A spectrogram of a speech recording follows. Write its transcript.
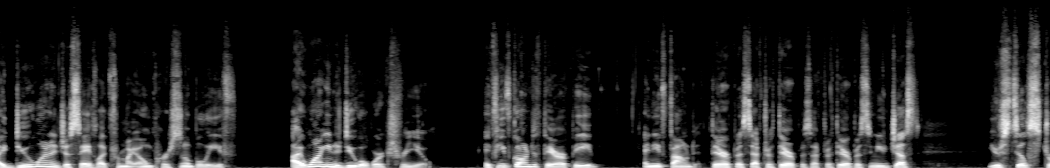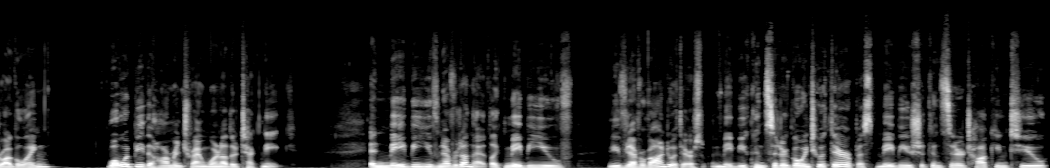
I do want to just say, like, from my own personal belief, I want you to do what works for you. If you've gone to therapy and you've found therapist after therapist after therapist and you just you're still struggling, what would be the harm in trying one other technique? And maybe you've never done that. Like maybe you've you've never gone to a therapist. Maybe you consider going to a therapist. Maybe you should consider talking to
